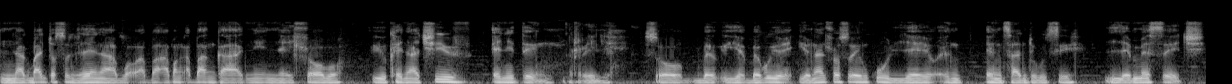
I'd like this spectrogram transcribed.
nakubantu osondelene nabo abangani nehlobo you can achieve anything really. So bekuyona nhloso enkulu leyo engithanda ukuthi le message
